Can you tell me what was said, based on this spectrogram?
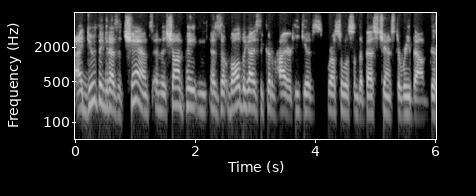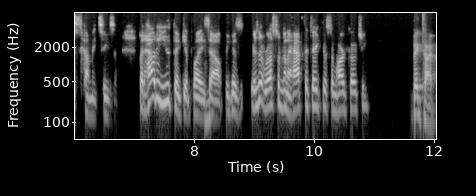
I do think it has a chance, and that Sean Payton, as of all the guys they could have hired, he gives Russell Wilson the best chance to rebound this coming season. But how do you think it plays out? Because isn't Russell going to have to take to some hard coaching? Big time.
